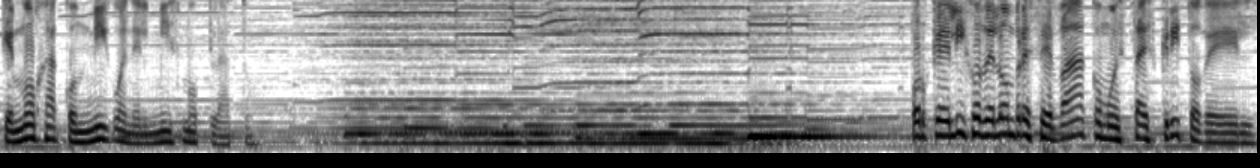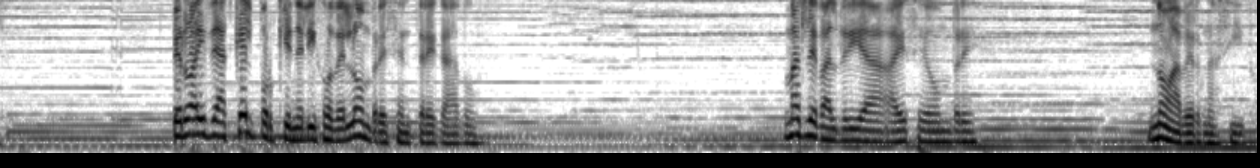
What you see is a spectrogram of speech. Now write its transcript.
que moja conmigo en el mismo plato. Porque el Hijo del Hombre se va como está escrito de él. Pero hay de aquel por quien el Hijo del Hombre es entregado. Más le valdría a ese hombre no haber nacido.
